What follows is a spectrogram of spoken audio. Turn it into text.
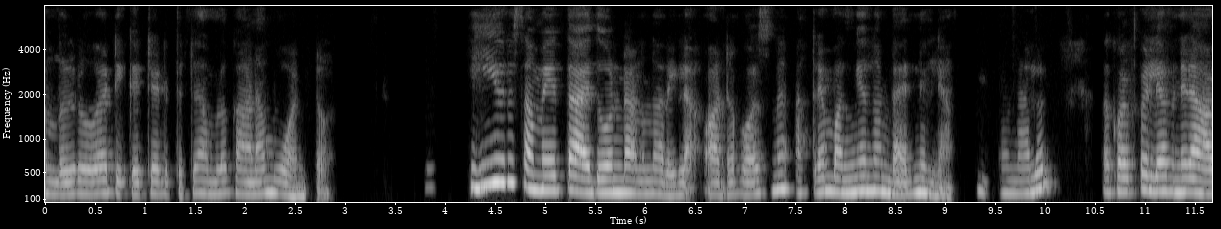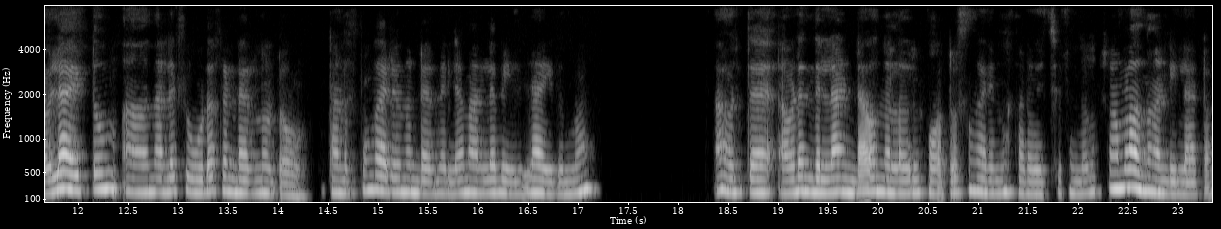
എൺപത് രൂപ ടിക്കറ്റ് എടുത്തിട്ട് നമ്മൾ കാണാൻ പോവാണ് കേട്ടോ ഈ ഒരു സമയത്ത് ആയതുകൊണ്ടാണെന്ന് അറിയില്ല വാട്ടർഫോൾസിന് അത്രയും ഭംഗിയൊന്നും ഉണ്ടായിരുന്നില്ല. എന്നാലും കുഴപ്പമില്ല. പിന്നെ രാവിലെ ആയിട്ടും നല്ല ചൂടൊക്കെ ഉണ്ടായിരുന്നു കേട്ടോ തണുപ്പും കാര്യമൊന്നും ഉണ്ടായിരുന്നില്ല. നല്ല വെയിലായിരുന്നു. അവിടുത്തെ അവിടെ എന്തെല്ലാം ഉണ്ടാവും എന്നുള്ള ഒരു ഫോട്ടോസും കാര്യങ്ങളൊക്കെ അവിടെ വെച്ചിട്ടുണ്ട്. പക്ഷെ നമ്മളതൊന്നും കണ്ടില്ല കേട്ടോ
